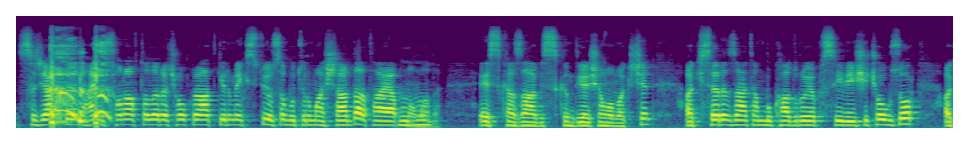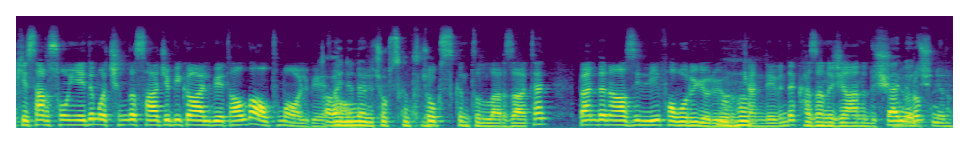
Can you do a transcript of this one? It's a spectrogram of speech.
sıcaklığını hani son haftalara çok rahat girmek istiyorsa bu tür maçlarda hata yapmamalı. Eskaza bir sıkıntı yaşamamak için. Akisar'ın zaten bu kadro yapısıyla işi çok zor. Akisar son 7 maçında sadece bir galibiyet aldı, 6 mağlubiyet aldı. Aynen öyle çok sıkıntılı. Çok sıkıntılılar zaten. Ben de Nazilli'yi favori görüyorum kendi evinde. Kazanacağını ben de düşünüyorum. düşünüyorum.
